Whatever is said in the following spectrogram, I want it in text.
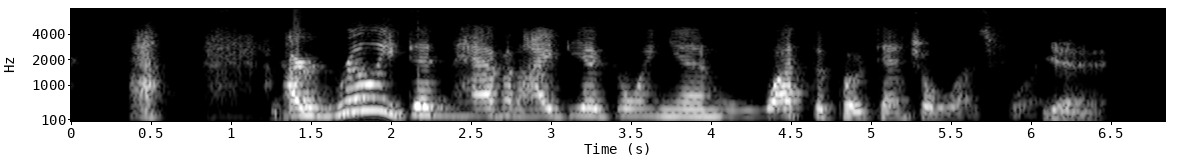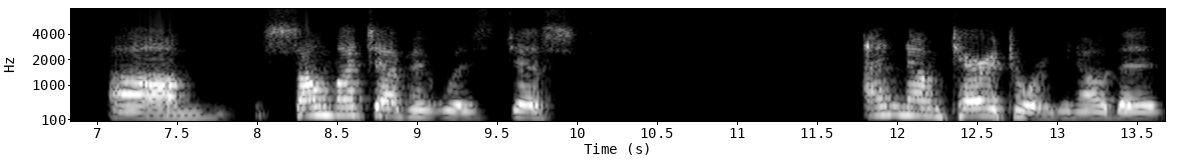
I really didn't have an idea going in what the potential was for it. Yeah. Um, so much of it was just unknown territory. You know, the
